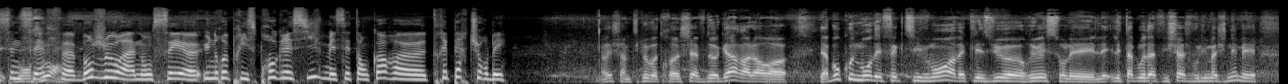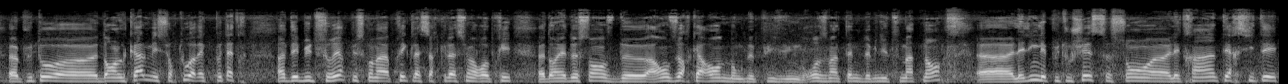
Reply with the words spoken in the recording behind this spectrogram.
SNCF, bonjour. a annoncé euh, une reprise progressive, mais c'est encore euh, très perturbé. Oui, je suis un petit peu votre chef de gare. Alors, euh, il y a beaucoup de monde effectivement, avec les yeux euh, rués sur les, tableaux d'affichage, vous l'imaginez, mais euh, plutôt dans le calme et surtout avec peut-être un début de sourire, puisqu'on a appris que la circulation a repris dans les deux sens de, à 11h40, donc depuis une grosse vingtaine de minutes maintenant. les lignes les plus touchées, ce sont les trains intercités,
